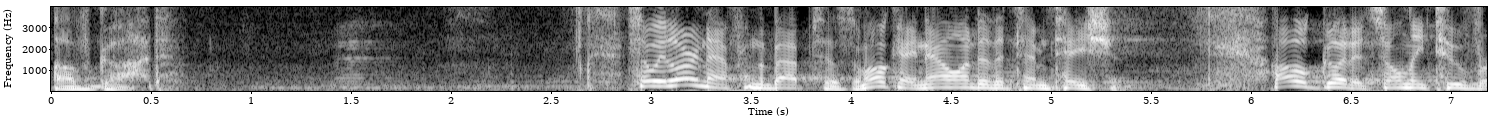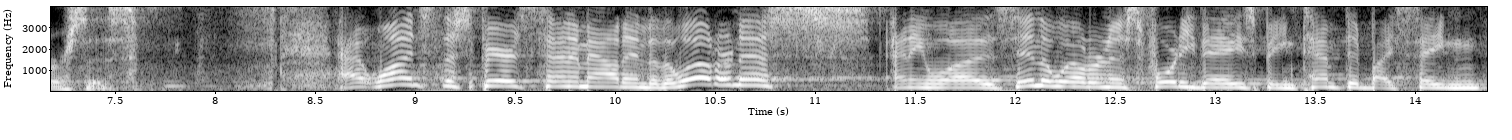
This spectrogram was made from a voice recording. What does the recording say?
of God. So we learn that from the baptism. Okay, now on to the temptation. Oh, good, it's only two verses. At once the Spirit sent him out into the wilderness, and he was in the wilderness 40 days being tempted by Satan.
